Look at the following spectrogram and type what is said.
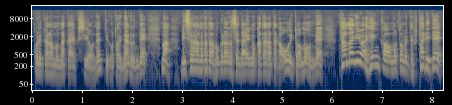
これからも仲良くしようねっていうことになるんでまあリスナーの方は僕らの世代の方々が多いと思うんでたまには変化を求めて2人で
